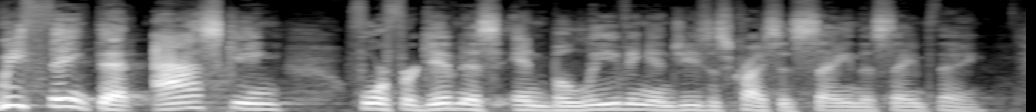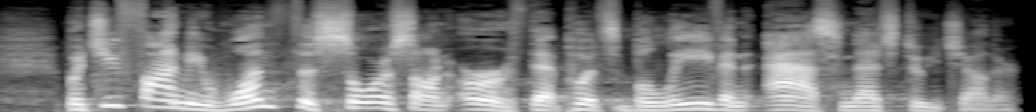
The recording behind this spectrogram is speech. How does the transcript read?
We think that asking for forgiveness and believing in Jesus Christ is saying the same thing. But you find me one thesaurus on earth that puts believe and ask next to each other.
